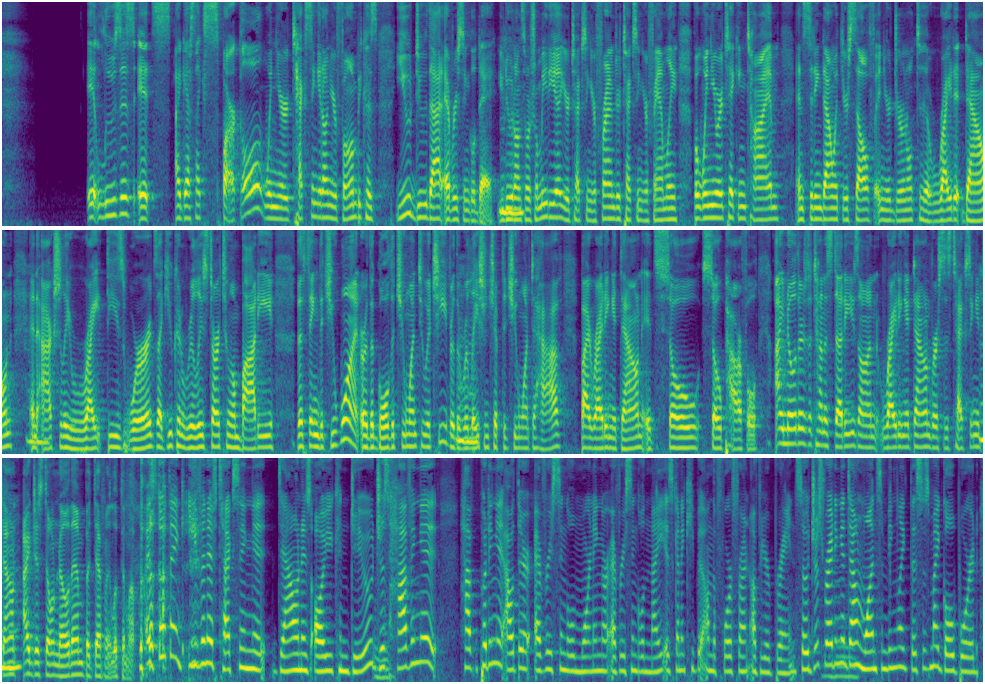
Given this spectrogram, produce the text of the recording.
it loses its i guess like sparkle when you're texting it on your phone because you do that every single day. You do it on mm-hmm. social media you're texting your friend you're texting your family. But when you are taking time and sitting down with yourself and your journal to write it down and mm-hmm. actually write these words like you can really start to embody the thing that you want or the goal that you want to achieve or the mm-hmm. relationship that you want to have by writing it down. It's so so powerful. I know there's a ton of studies on writing it down versus texting it down. I just don't know them but definitely look them up. I still think even if texting it down is all you can do, mm-hmm. just having it have putting it out there every single morning or every single night is going to keep it on the forefront of your brain. So just writing it mm-hmm. down once and being like this is my goal board,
